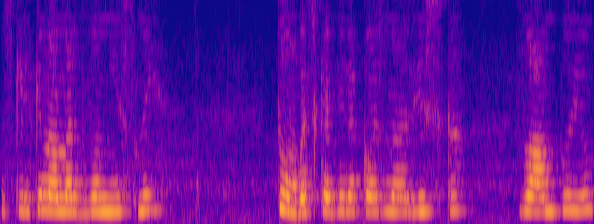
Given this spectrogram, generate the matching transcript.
оскільки номер двомісний. Тумбочка біля кожного ліжка з лампою.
